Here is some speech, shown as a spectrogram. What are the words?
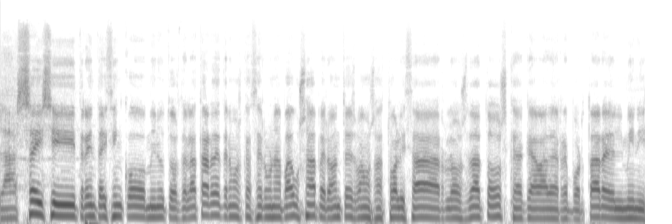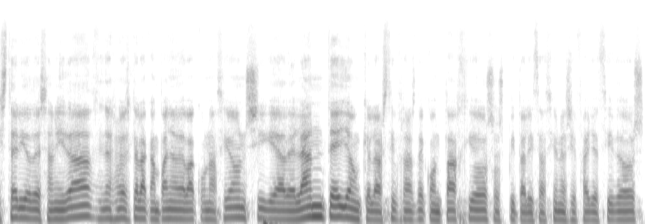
las 6 y 35 minutos de la tarde tenemos que hacer una pausa, pero antes vamos a actualizar los datos que acaba de reportar el Ministerio de Sanidad. Ya sabes que la campaña de vacunación sigue adelante y aunque las cifras de contagios, hospitalizaciones y fallecidos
